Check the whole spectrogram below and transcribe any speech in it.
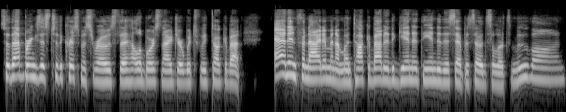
So that brings us to the Christmas rose, the Helleborus niger, which we talk about ad infinitum, and I'm going to talk about it again at the end of this episode. So let's move on.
